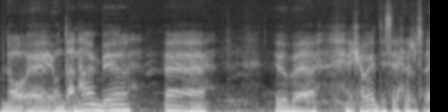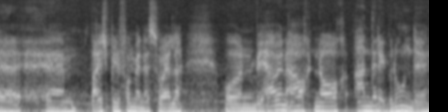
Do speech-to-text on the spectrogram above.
noch äh, und dann haben wir über, ich habe dieses Beispiel von Venezuela und wir haben auch noch andere Gründe.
